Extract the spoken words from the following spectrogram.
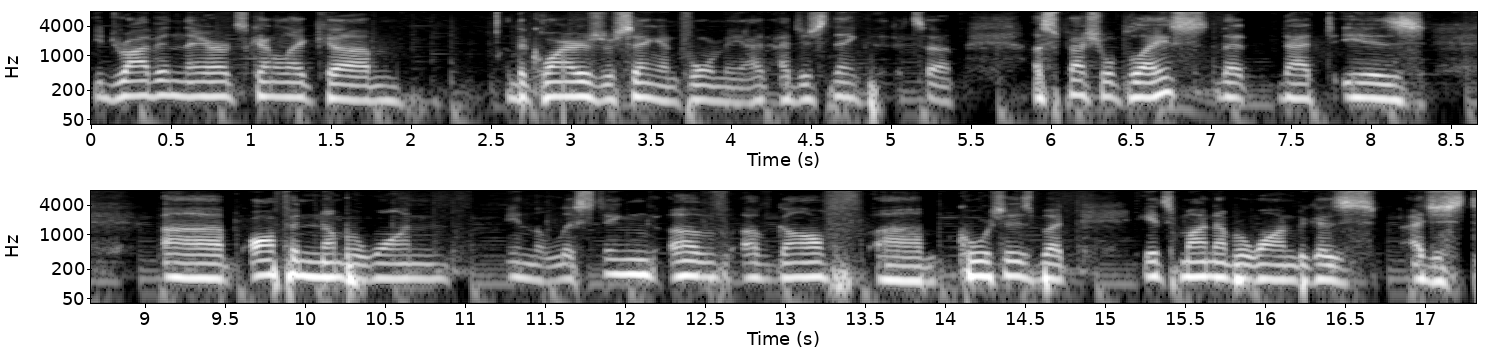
you drive in there, it's kind of like um, the choirs are singing for me. I, I just think that it's a, a special place that that is uh, often number one in the listing of of golf um, courses, but it's my number one because I just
